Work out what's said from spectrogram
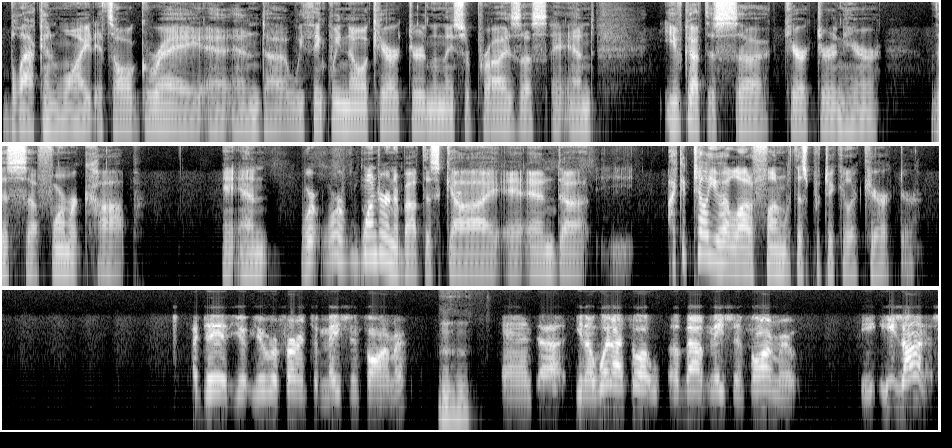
black and white; it's all gray, and, and uh, we think we know a character, and then they surprise us. And you've got this uh, character in here this uh, former cop, and we're we're wondering about this guy, and uh, I could tell you had a lot of fun with this particular character. I did. You're referring to Mason Farmer, mm-hmm. and uh, you know what I thought about Mason Farmer. He's honest.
